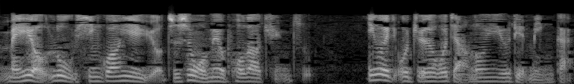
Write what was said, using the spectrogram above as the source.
没有录星光夜雨哦，只是我没有 po 到群组，因为我觉得我讲的东西有点敏感，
